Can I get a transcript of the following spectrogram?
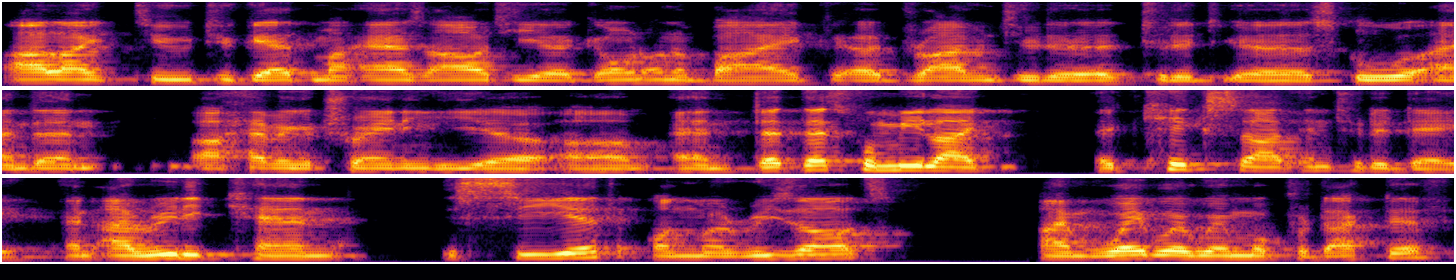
I like to to get my ass out here, going on a bike, uh, driving to the to the uh, school, and then uh, having a training here. Um, and that, that's for me like a kickstart into the day, and I really can see it on my results. I'm way way way more productive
